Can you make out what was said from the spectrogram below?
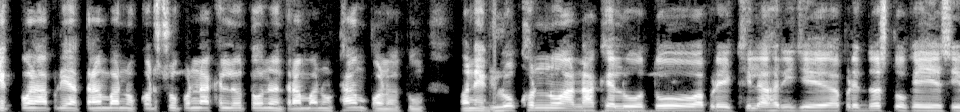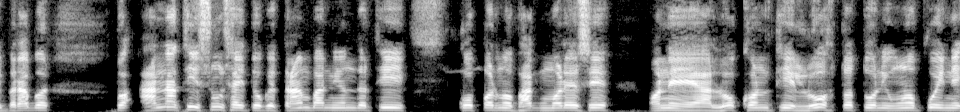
એક પણ આપણે આ ત્રાંબાનો કરશો પણ નાખેલો હતો અને ત્રાંબાનું ઠામ પણ હતું. અને લોખંડનો આ નાખેલો હતો, આપણે ખીલાહરી જે આપણે દસ્તો કહીએ છીએ, બરાબર? તો આનાથી શું થાય તો કે ત્રાંબાની અંદરથી કોપરનો ભાગ મળે છે અને આ લોખંડથી લોહ તત્વોની ઉણપ હોય ને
